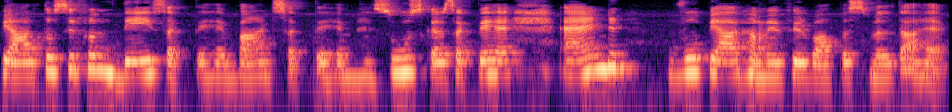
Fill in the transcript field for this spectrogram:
प्यार तो सिर्फ़ हम दे सकते हैं, बांट सकते हैं, महसूस कर सकते हैं एंड वो प्यार हमें फिर वापस मिलता है।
